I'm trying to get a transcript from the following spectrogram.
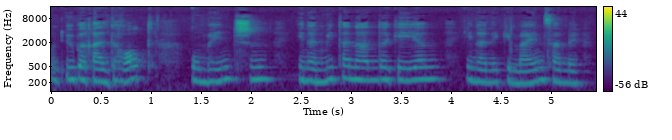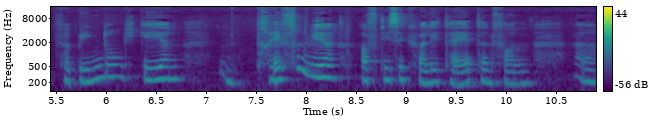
Und überall dort, wo Menschen in ein Miteinander gehen, in eine gemeinsame Verbindung gehen, treffen wir auf diese Qualitäten von äh,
